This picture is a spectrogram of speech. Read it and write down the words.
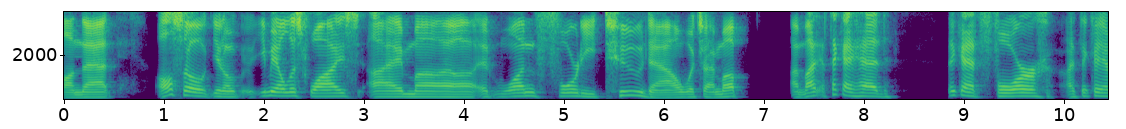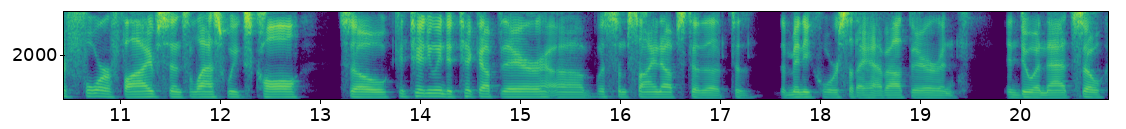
on that. Also, you know, email list wise, I'm uh, at 142 now, which I'm up. I'm, I think I had, I think I had four. I think I had four or five since last week's call. So continuing to tick up there uh, with some signups to the to the mini course that I have out there and and doing that. So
